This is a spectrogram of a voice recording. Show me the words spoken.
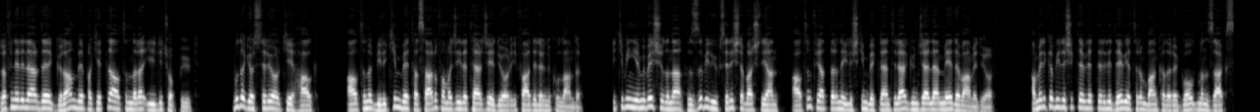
Rafinerilerde gram ve paketli altınlara ilgi çok büyük. Bu da gösteriyor ki halk, altını birikim ve tasarruf amacıyla tercih ediyor ifadelerini kullandı. 2025 yılına hızlı bir yükselişle başlayan altın fiyatlarına ilişkin beklentiler güncellenmeye devam ediyor. Amerika Birleşik Devletleri'li dev yatırım bankaları Goldman Sachs,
